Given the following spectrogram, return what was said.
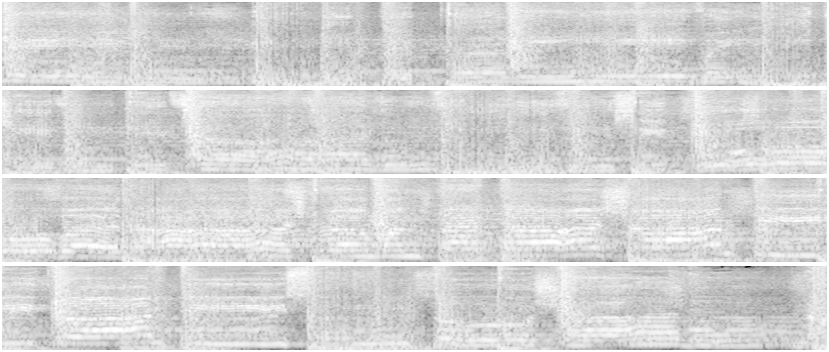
మేలు. ఇంటి పెద్ద నీవై నిలిచి ఉంటే చాలు. విరిసి శాంతి క్రాంతి సంతోషాలు. నా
